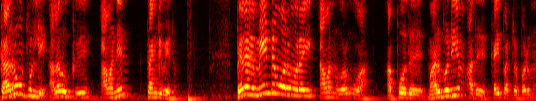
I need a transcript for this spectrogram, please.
கரும்புள்ளி அளவுக்கு அவனில் தங்கிவிடும். பிறகு மீண்டும் ஒரு முறை அவன் உறங்குவான். அப்போது மறுபடியும் அது கைப்பற்றப்படும்.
